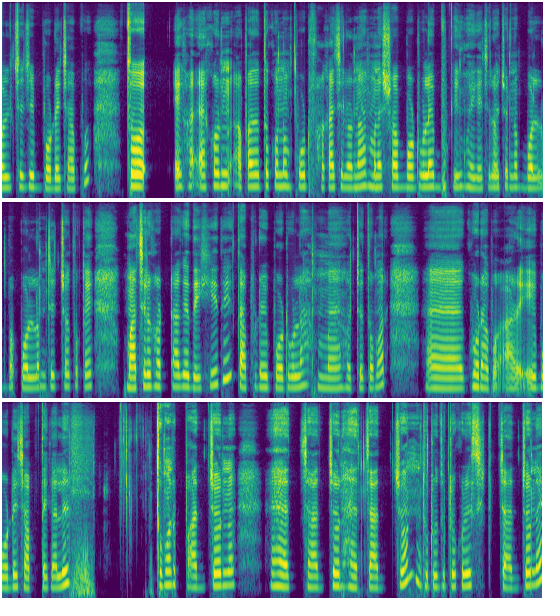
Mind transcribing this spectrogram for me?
বলছে যে বোর্ডে চাপবো তো এখন আপাতত কোনো বোট ফাঁকা ছিল না। মানে সব বোটগুলোই বুকিং হয়ে গেছিল। ওই জন্য বল বললাম যে চ, তোকে মাছের ঘরটা আগে দেখিয়ে দিই। তারপরে ওই বোটগুলা হচ্ছে তোমার ঘোরাবো। আর এই বোর্ডে চাপতে গেলে তোমার পাঁচজন হ্যাঁ চারজন হ্যাঁ চারজন, দুটো দুটো করে সিট চারজনে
